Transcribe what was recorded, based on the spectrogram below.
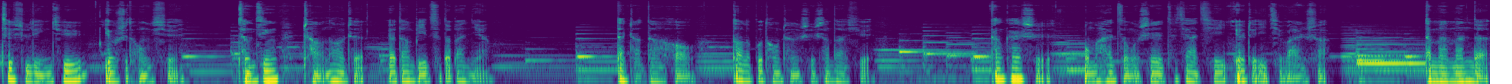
既是邻居又是同学，曾经吵闹着要当彼此的伴娘。但长大后，到了不同城市上大学，刚开始我们还总是在假期约着一起玩耍，但慢慢的。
